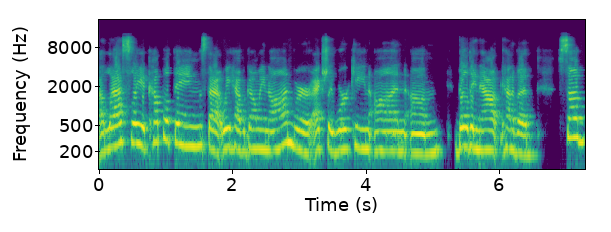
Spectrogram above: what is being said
Uh, lastly, a couple things that we have going on. We're actually working on um, building out kind of a sub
